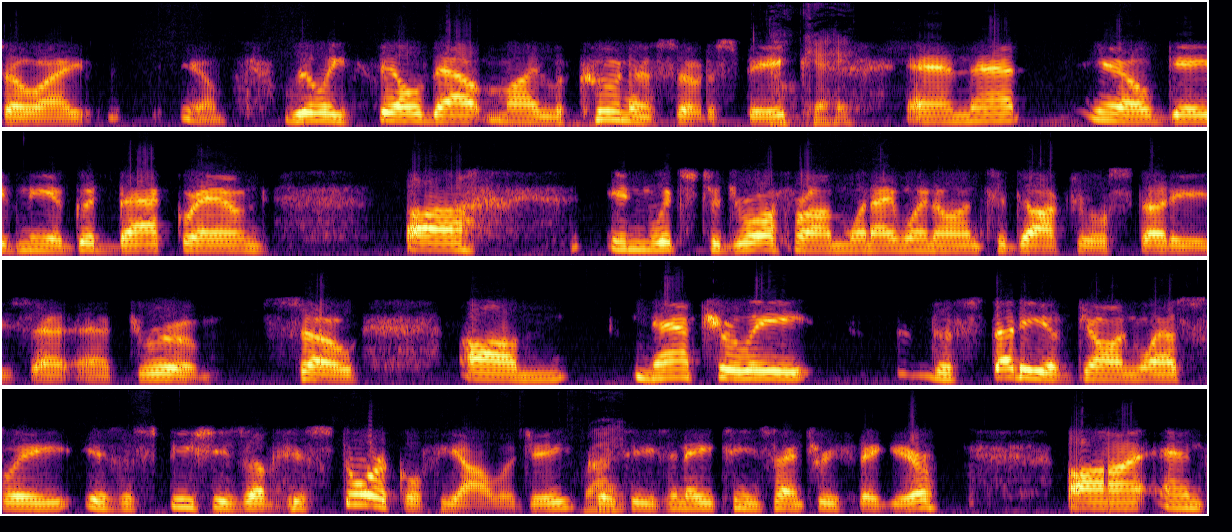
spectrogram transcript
So I, you know, really filled out my lacuna, so to speak. Okay. And that, you know, gave me a good background uh, in which to draw from when I went on to doctoral studies at, at Drew. So, um, naturally, the study of John Wesley is a species of historical theology because right. he's an 18th century figure. Uh, and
